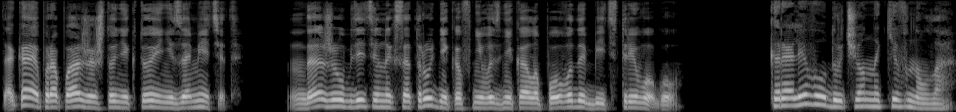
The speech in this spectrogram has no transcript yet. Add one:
Такая пропажа, что никто и не заметит. Даже у бдительных сотрудников не возникало повода бить тревогу. Королева удрученно кивнула.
